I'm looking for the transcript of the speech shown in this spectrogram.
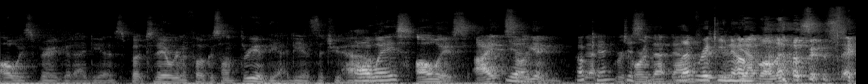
always very good ideas, but today we're going to focus on three of the ideas that you have. Always? always. I so Yeah. again, Okay, that- record just that down. let Ricky know. Yeah, well, I was going to say,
